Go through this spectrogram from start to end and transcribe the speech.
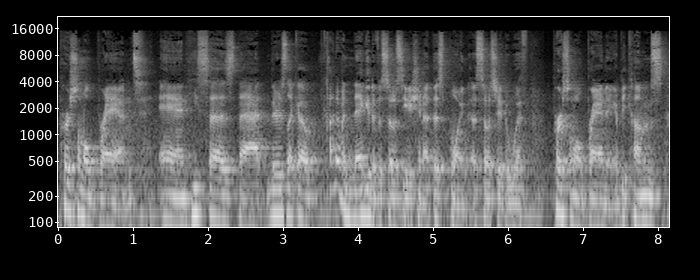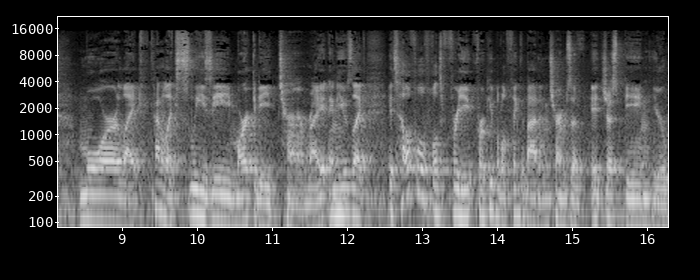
personal brand, and he says that there's like a kind of a negative association at this point associated with personal branding. It becomes more like kind of like sleazy markety term, right? And he was like, it's helpful for you, for people to think about it in terms of it just being your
